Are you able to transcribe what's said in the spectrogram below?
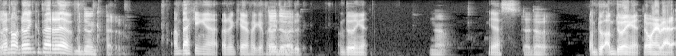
We're not doing competitive. We're doing competitive. I'm backing out. I don't care if I get fucking do demoted. I'm doing it. No, Yes. don't do it. I'm do I'm doing it. Don't worry about it.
